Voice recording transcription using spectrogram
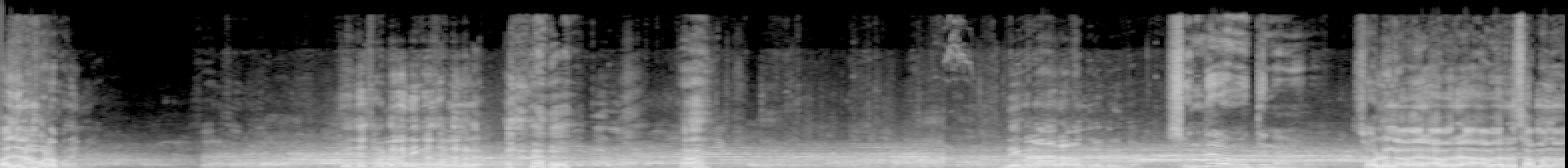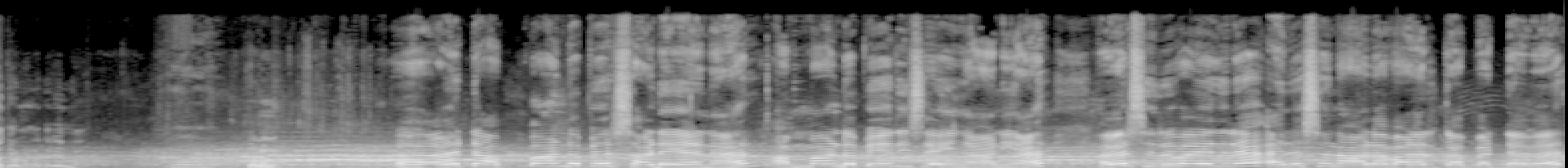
பஜனை பாட போகிறீங்களா சரி சரி. டீச்சர் சொல்லுங்கள் நீங்கள் சொல்லுங்களேன். ஆ? நீங்கள் யாராக வந்திருக்கிறீங்க? சுந்தரமூர்த்தி நாயன் சொல்லுங்க அவர் அவர் அவர் சம்மந்தமாக சொல்லுங்க தெரியுமா? சொல்லுங்க. அவர்கிட்ட அப்பாண்ட பேர் சடையனர் அம்மாண்ட பேர் இசைஞானியார். அவர் சிறுவயதில் அரசனால் வளர்க்கப்பட்டவர்.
